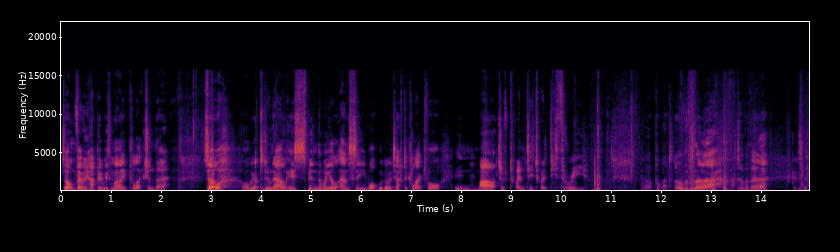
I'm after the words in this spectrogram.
So very happy with my collection there. So all we got to do now is spin the wheel and see what we're going to have to collect for in March of 2023. I'll put that over there, that over there. Get the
